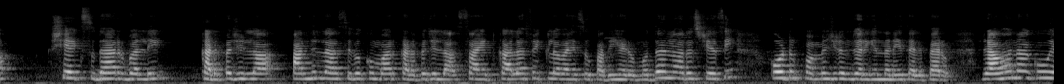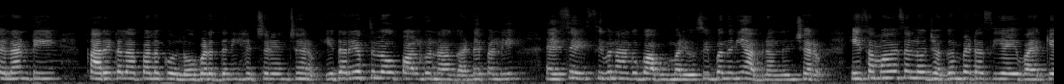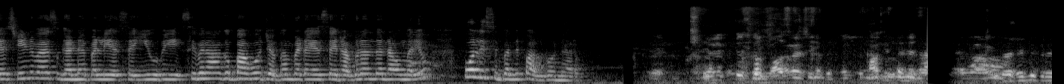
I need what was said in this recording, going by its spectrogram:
షేక్ సుధార్ వల్లి కడప జిల్లా పందిల్ల శివకుమార్ కడప జిల్లా సైట్ కాలాఫిక్ల వయసు పదిహేడు ముద్దలను అరెస్ట్ చేసి కోర్టుకు పంపించడం జరిగిందని తెలిపారు. రవాణాకు ఎలాంటి కార్యకలాపాలకు లోబడద్దని హెచ్చరించారు. ఈ దర్యాప్తులో పాల్గొన్న గండేపల్లి ఎస్ఐ శివనాగబాబు మరియు సిబ్బందిని అభినందించారు. ఈ సమావేశంలో Jaggampeta CI Y R K Srinivas Gandepalli SI U V Sivanagababu Jaggampeta SI Raghunandan Rao మరియు పోలీస్ సిబ్బంది పాల్గొన్నారు.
